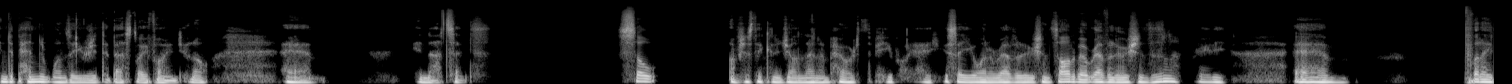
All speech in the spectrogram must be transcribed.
Independent ones are usually the best I find, you know, um, in that sense. So I'm just thinking of John Lennon, power to the people. Yeah, you say you want a revolution. It's all about revolutions, isn't it? Really. Um, but I,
